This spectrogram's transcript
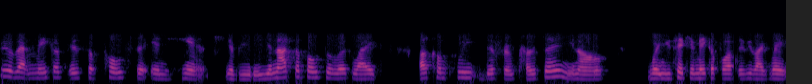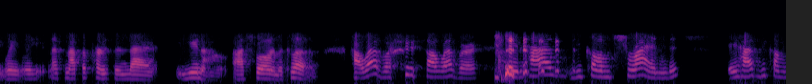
feel that makeup is supposed to enhance your beauty. You're not supposed to look like a complete different person. You know, when you take your makeup off, they be like, wait, wait, wait, that's not the person that you know I saw in the club. However, however, it has become trend. It has become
